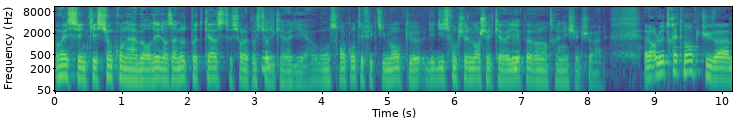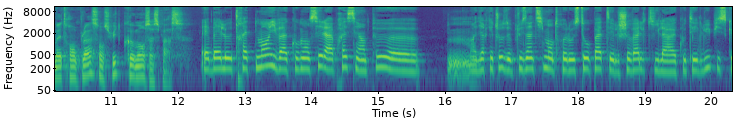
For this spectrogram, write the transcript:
Oui, c'est une question qu'on a abordée dans un autre podcast sur la posture mm. du cavalier, où on se rend compte effectivement que des dysfonctionnements chez le cavalier mm. peuvent en entraîner chez le cheval. Alors le traitement que tu vas mettre en place ensuite, comment ça se passe? Eh ben, le traitement, il va commencer là. Après, c'est un peu euh, on va dire quelque chose de plus intime entre l'ostéopathe et le cheval qu'il a à côté de lui, puisque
